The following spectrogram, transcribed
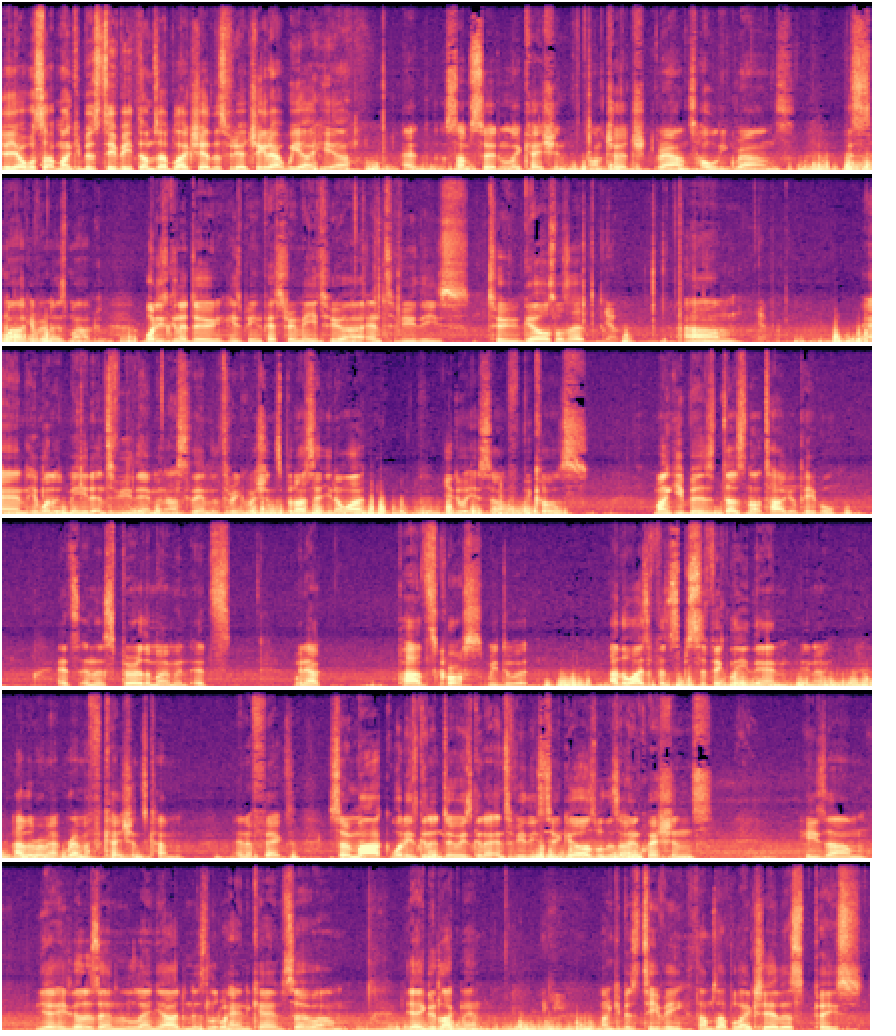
Yo, yo, what's up, Monkey Biz TV? Thumbs up, like, share this video. Check it out. We are here at some certain location on church grounds, holy grounds. This is Mark. Everyone knows Mark. What he's gonna do? He's been pestering me to uh, interview these two girls. Was it? Yep. Um, Yep. and he wanted me to interview them and ask them the three questions. But I said, you know what? You do it yourself because Monkey Biz does not target people. It's in the spur of the moment. It's when our paths cross, we do it. Otherwise, if it's specifically, then you know, other ramifications come in effect. So Mark, what he's gonna do, he's gonna interview these two girls with his own questions. He's um, yeah, he's got his own little lanyard and his little handicap. So um, yeah, good luck, man. Thank you. Monkey Biz TV, thumbs up, like, share this, peace.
